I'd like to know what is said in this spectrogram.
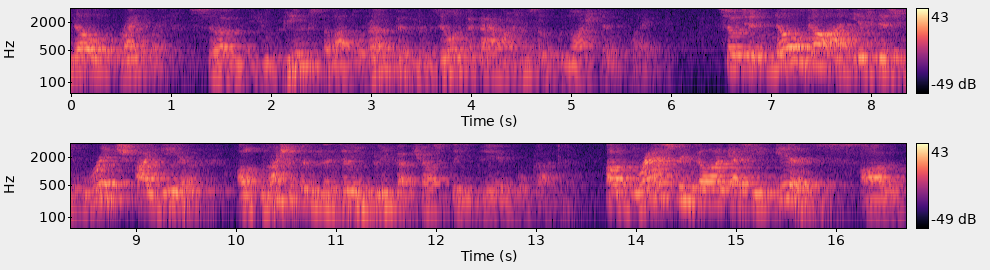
know rightly. Să-L iubim, să-L adorăm pe Dumnezeul pe care am ajuns să-L cunoaștem corect. So to know God is this rich idea Al cunoaște pe Dumnezeu implică această idee bogată of grasping God as He is al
